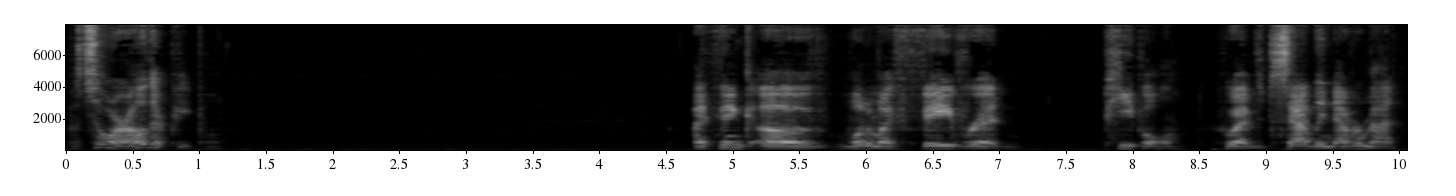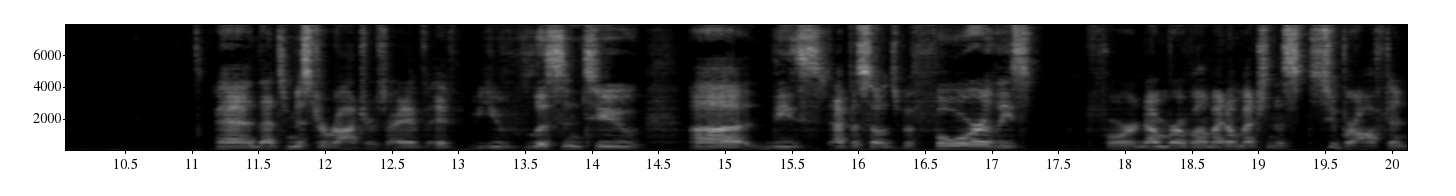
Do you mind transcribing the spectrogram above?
But so are other people. I think of one of my favorite people who I've sadly never met, and that's Mr. Rogers, right? If, if you've listened to uh, these episodes before, at least for a number of them. I don't mention this super often,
